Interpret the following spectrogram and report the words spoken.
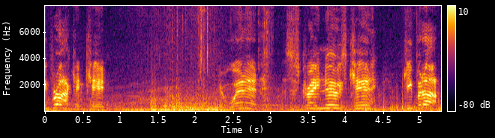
Keep rocking, kid. You're winning. This is great news, kid. Keep it up.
